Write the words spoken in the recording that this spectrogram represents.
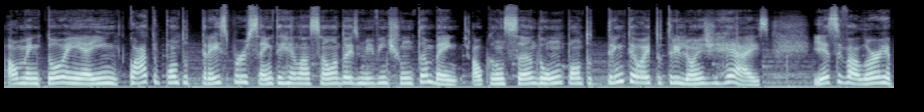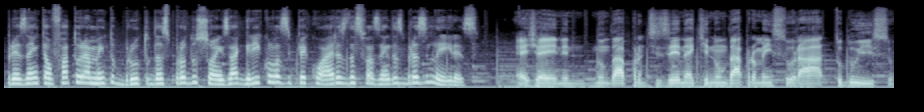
aumentou em, em 4,3% em relação a 2021 também, alcançando 1,38 trilhões de reais. E esse valor representa o faturamento bruto das produções agrícolas e pecuárias das fazendas brasileiras. É, GN, não dá para dizer né, que não dá para mensurar tudo isso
